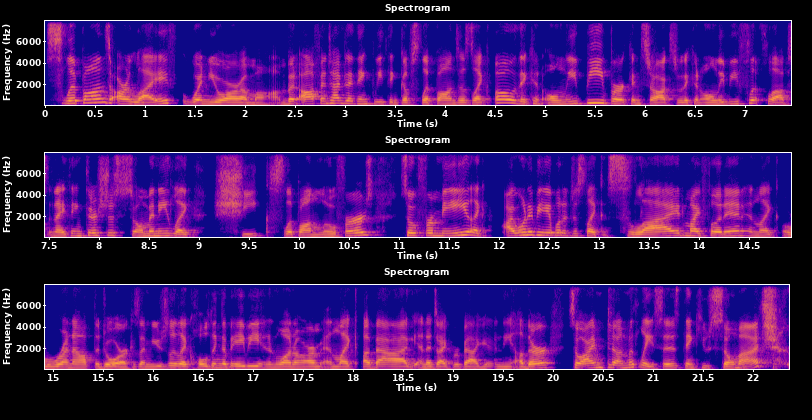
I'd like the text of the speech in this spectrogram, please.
Slip-ons are life when you are a mom but oftentimes i think we think of slip-ons as like oh they can only be birkenstocks or they can only be flip-flops. And i think there's just so many like chic slip-on loafers. So for me like i want to be able to just like slide my foot in and like run out the door because i'm usually like holding a baby in one arm and like a bag and a diaper bag in the other. So i'm done with laces. Thank you so much.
